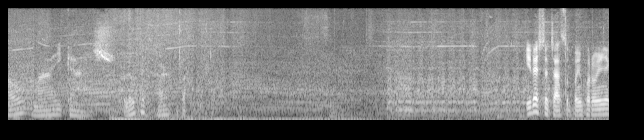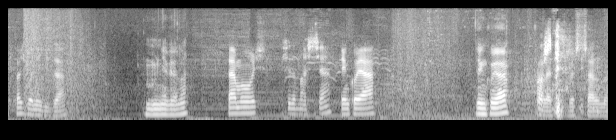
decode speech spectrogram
Oh my gosh. Look at her. Ile jeszcze czasu? Poinformuje mnie ktoś, bo nie widzę. Niewiele. Czemuś. 17? Dziękuję. Dziękuję. Ale Proszę. jesteś bezczelny.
